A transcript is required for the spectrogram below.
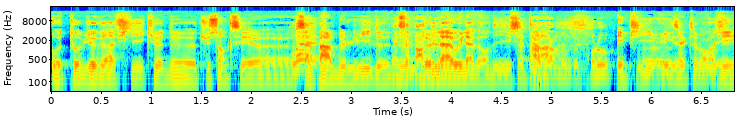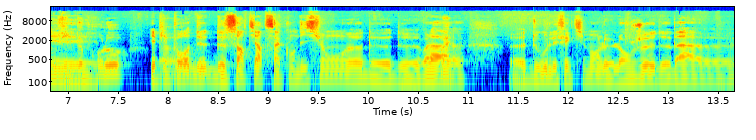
autobiographique de, tu sens que c'est, euh, Ouais. ça parle de lui, de, Bah, de, ça parle de de- là où il a grandi, etc. ça parle d'un monde de prolo. Et puis Euh, exactement, dans une et ville de prolo. Et puis pour de, de sortir de sa condition, de, de voilà, Ouais. euh, d'où effectivement le- l'enjeu de bah euh,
